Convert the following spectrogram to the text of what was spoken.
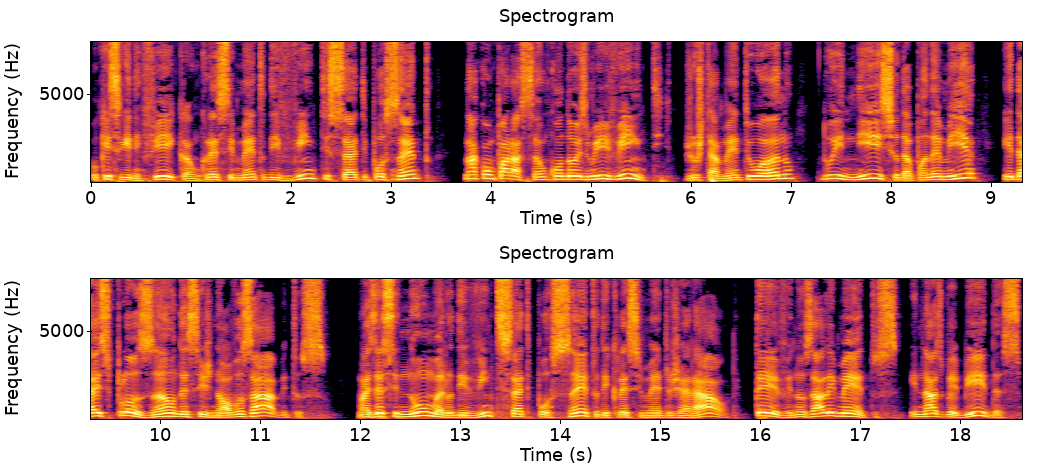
o que significa um crescimento de 27% na comparação com 2020, justamente o ano do início da pandemia e da explosão desses novos hábitos. Mas esse número de 27% de crescimento geral teve nos alimentos e nas bebidas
